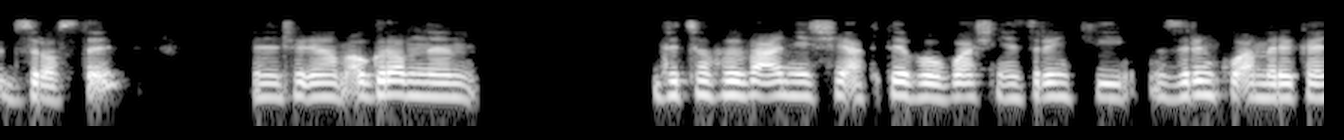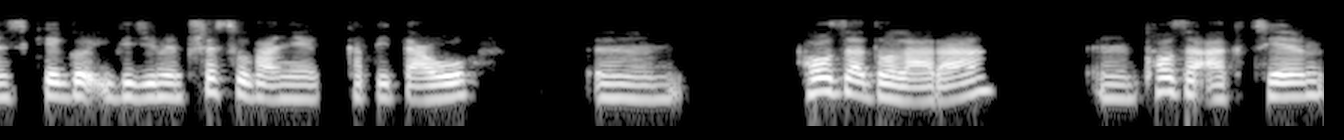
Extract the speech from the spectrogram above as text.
wzrosty, e, czyli mam ogromne wycofywanie się aktywów właśnie z, rynki, z rynku amerykańskiego i widzimy przesuwanie kapitału poza dolara, y, poza akcję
